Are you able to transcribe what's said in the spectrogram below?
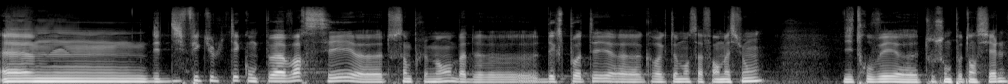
Des difficultés qu'on peut avoir, c'est tout simplement bah, de- d'exploiter correctement sa formation, d'y trouver tout son potentiel.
